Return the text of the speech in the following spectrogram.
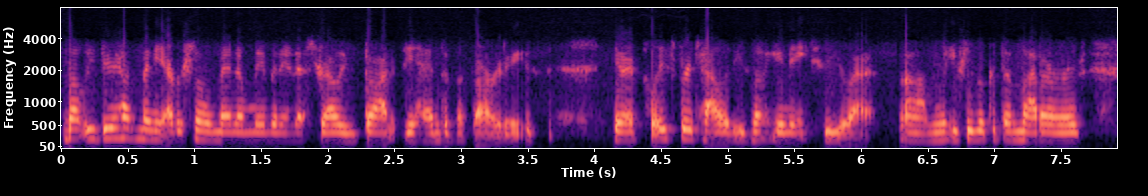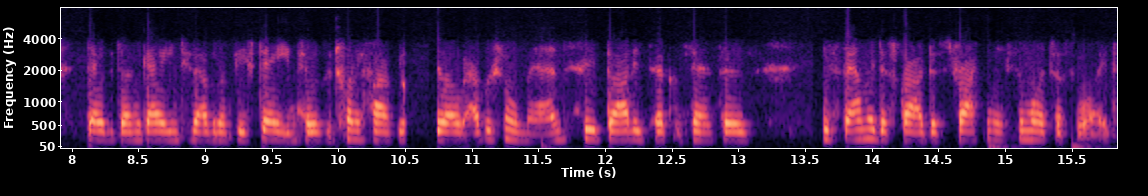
But we do have many Aboriginal men and women in Australia who died at the hands of authorities. You know, police brutality is not unique to the US. Um, if you look at the matter of David Dungay in 2015, who was a 25 year old Aboriginal man who died in circumstances his family described as strikingly similar to Floyd.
